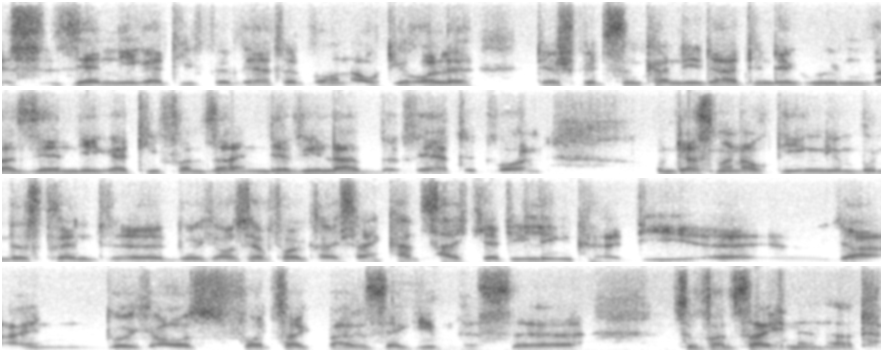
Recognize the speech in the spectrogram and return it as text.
ist sehr negativ bewertet worden. Auch die Rolle der Spitzenkandidatin der Grünen war sehr negativ von Seiten der Wähler bewertet worden. Und dass man auch gegen den Bundestrend äh, durchaus erfolgreich sein kann, zeigt ja die Linke, die äh, ja ein durchaus vorzeigbares Ergebnis äh, zu verzeichnen hat.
